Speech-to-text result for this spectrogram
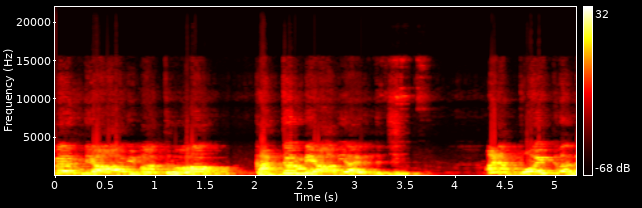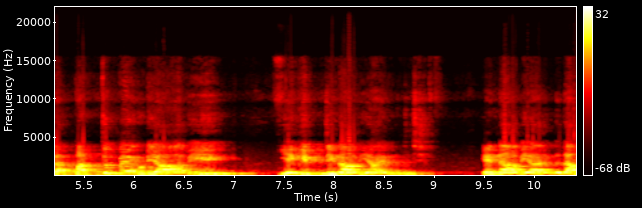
பேருடைய ஆவி மாத்திரம் கத்தருடைய ஆவியா இருந்துச்சு. ஆனா போயிட்டு வந்த பத்து பேருடைய ஆவி எகிப்தின் ஆவியா இருந்துச்சு. என்ன ஆவியா இருந்ததா?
